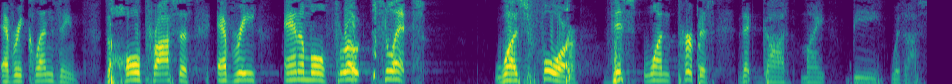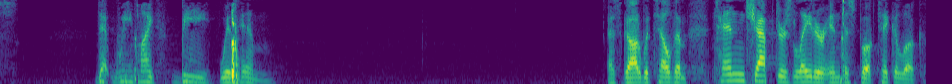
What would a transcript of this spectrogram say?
every cleansing, the whole process, every animal throat slit was for this one purpose that God might be with us. That we might be with Him. As God would tell them 10 chapters later in this book, take a look.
